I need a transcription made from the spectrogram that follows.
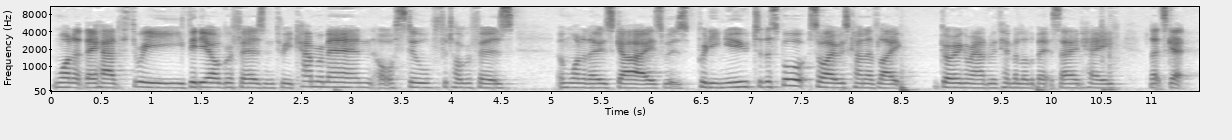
one they had three videographers and three cameramen or still photographers, and one of those guys was pretty new to the sport. So I was kind of like going around with him a little bit, saying, "Hey, let's get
